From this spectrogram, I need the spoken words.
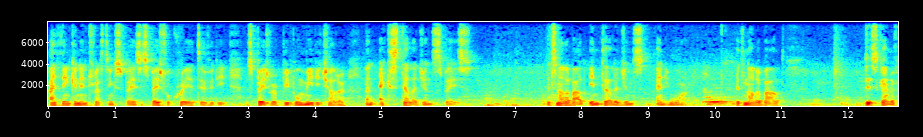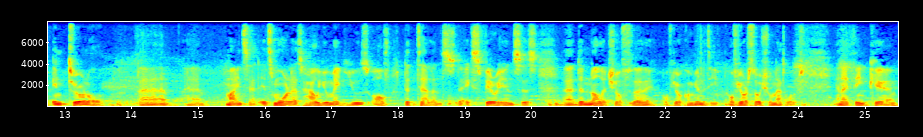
I think, an interesting space, a space for creativity, a space where people meet each other, an extelligent space. It's not about intelligence anymore. It's not about this kind of internal uh, uh, mindset. It's more or less how you make use of the talents, the experiences, uh, the knowledge of uh, of your community, of your social networks. And I think um,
